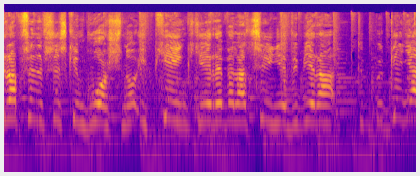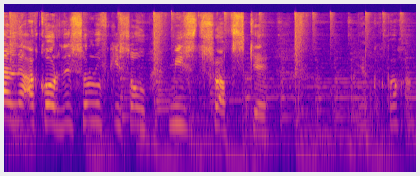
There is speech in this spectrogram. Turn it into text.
gra przede wszystkim głośno i pięknie, rewelacyjnie, wybiera genialne akordy, solówki są mistrzowskie. Ja go kocham.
